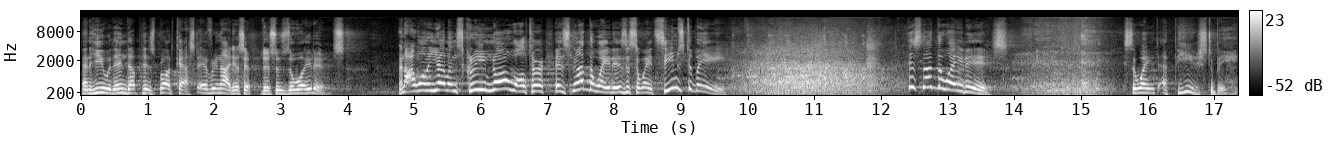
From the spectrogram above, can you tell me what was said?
and he would end up his broadcast every night. He'd say, This is the way it is. And I want to yell and scream, No, Walter, it's not the way it is, it's the way it seems to be. it's not the way it is, it's the way it appears to be.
